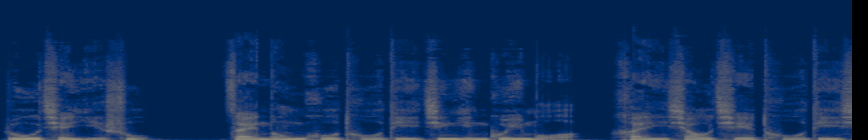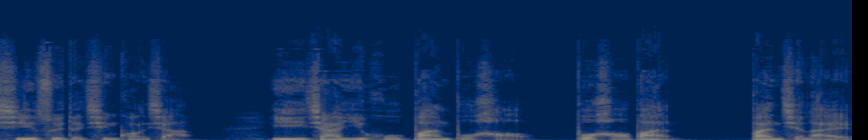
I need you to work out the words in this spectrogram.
如前已述，在农户土地经营规模很小且土地细碎的情况下。一家一户办不好，不好办，办起来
